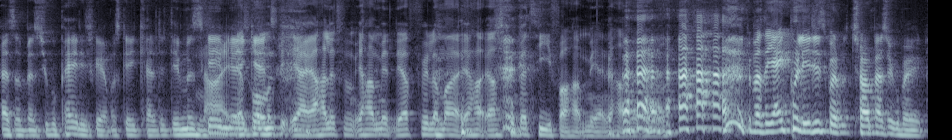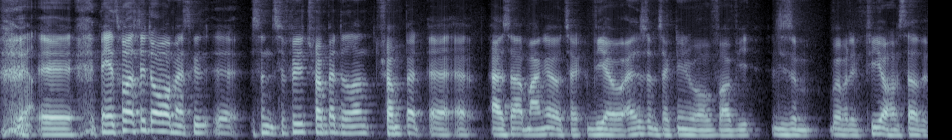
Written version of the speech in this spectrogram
altså, men psykopatisk vil jeg måske ikke kalde det. Det er måske Nej, mere jeg tror igen... måske, ja, jeg har lidt, jeg har, jeg føler mig, jeg har, jeg har sympati for ham mere, end jeg har noget. Er bare, jeg er ikke politisk, men Trump er psykopat. Ja. Øh, men jeg tror også lidt over, at man skal... Øh, sådan, selvfølgelig, Trump er nederen. Trump er... Øh, altså, mange er jo... Vi er jo alle sammen taknemmelige over for, at vi ligesom... Hvad var det? Fire år, han sad ved,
